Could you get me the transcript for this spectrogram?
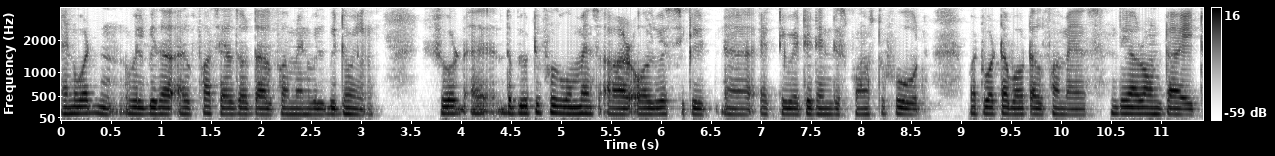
and what will be the alpha cells or the alpha men will be doing? Should uh, the beautiful women are always secret, uh, activated in response to food. But what about alpha men they are on diet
